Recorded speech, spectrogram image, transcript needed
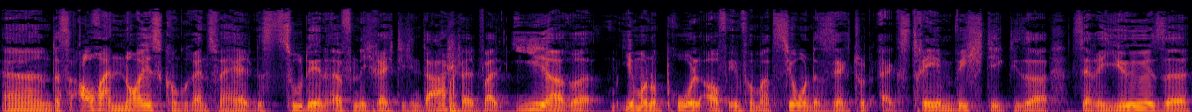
äh, das auch ein neues Konkurrenzverhältnis zu den öffentlich-rechtlichen darstellt, weil ihre, ihr Monopol auf Information, das ist ja extrem wichtig, dieser seriöse,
